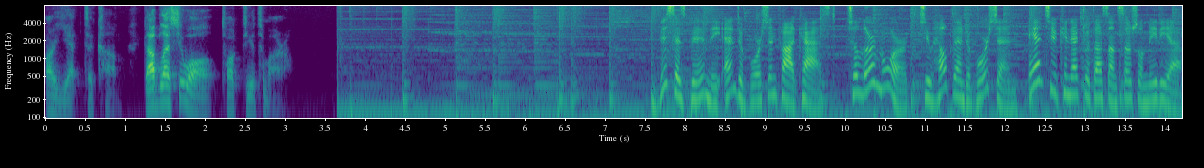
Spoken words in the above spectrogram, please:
are yet to come. God bless you all. Talk to you tomorrow. This has been the End Abortion Podcast To learn more, to help end abortion, and to connect with us on social media,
